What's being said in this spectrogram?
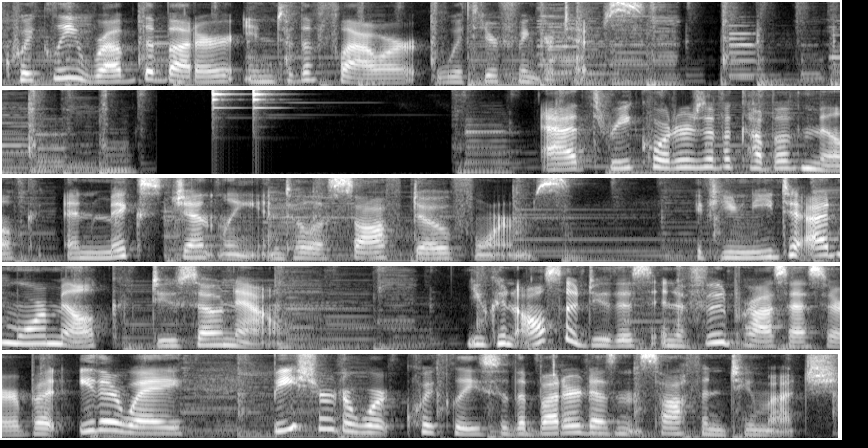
quickly rub the butter into the flour with your fingertips. Add 3 quarters of a cup of milk and mix gently until a soft dough forms. If you need to add more milk, do so now. You can also do this in a food processor, but either way, be sure to work quickly so the butter doesn't soften too much.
